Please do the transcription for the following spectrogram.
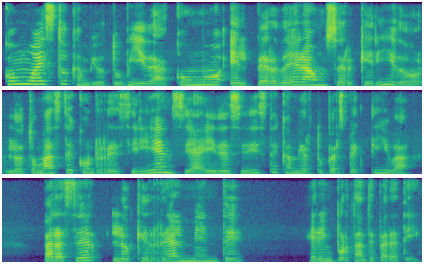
¿Cómo esto cambió tu vida? ¿Cómo el perder a un ser querido lo tomaste con resiliencia y decidiste cambiar tu perspectiva para hacer lo que realmente era importante para ti?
